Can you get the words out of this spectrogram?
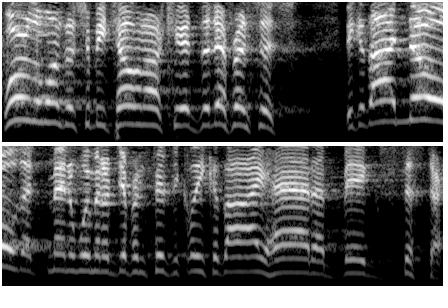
We're the ones that should be telling our kids the differences. Because I know that men and women are different physically because I had a big sister.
